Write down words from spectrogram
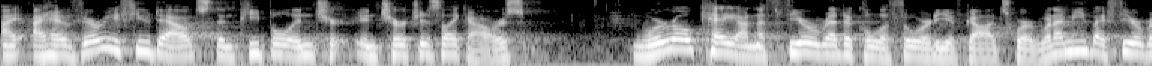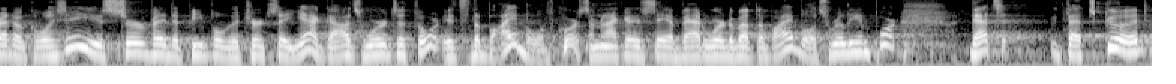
I, I have very few doubts that people in, ch- in churches like ours we're okay on the theoretical authority of God's word. What I mean by theoretical is you survey the people of the church, say, yeah, God's word's authority. It's the Bible, of course. I'm not going to say a bad word about the Bible. It's really important. That's, that's good.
